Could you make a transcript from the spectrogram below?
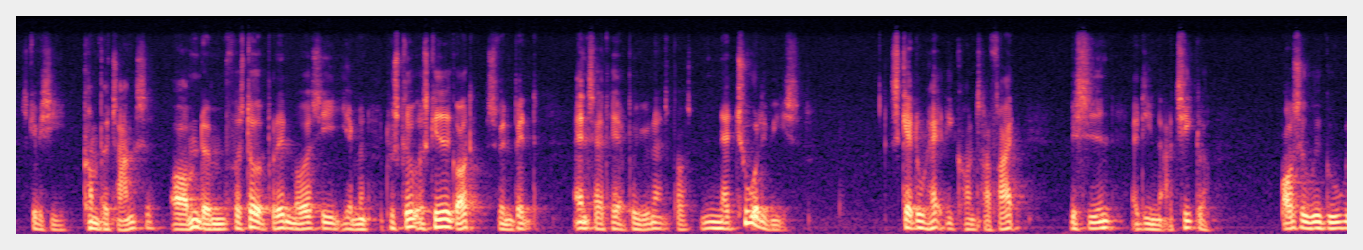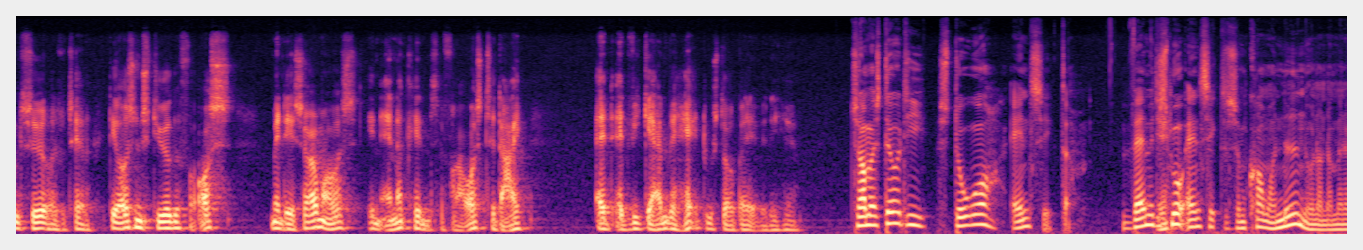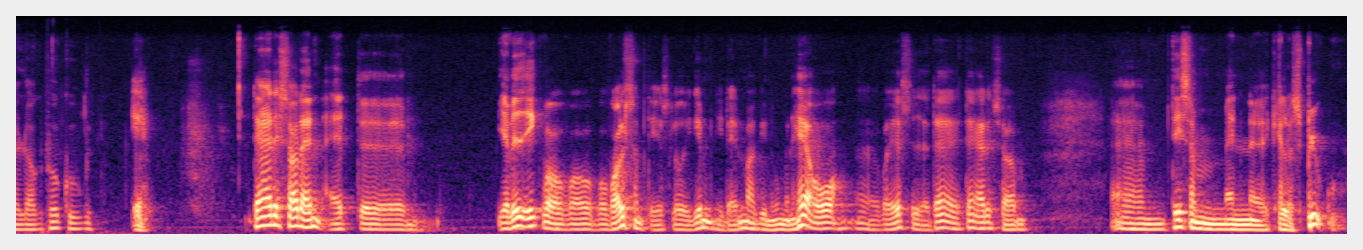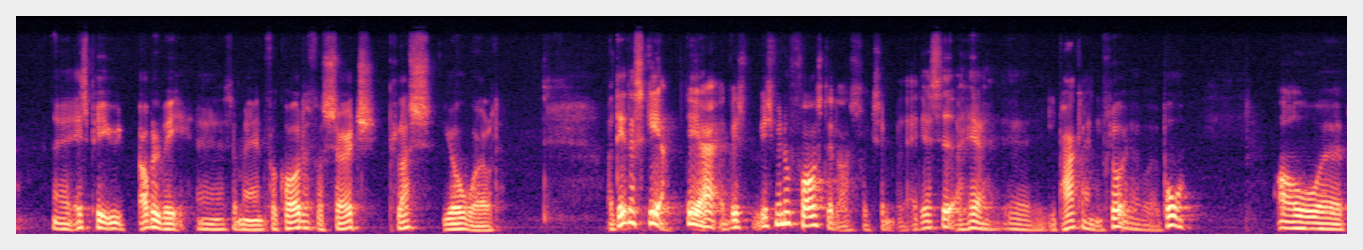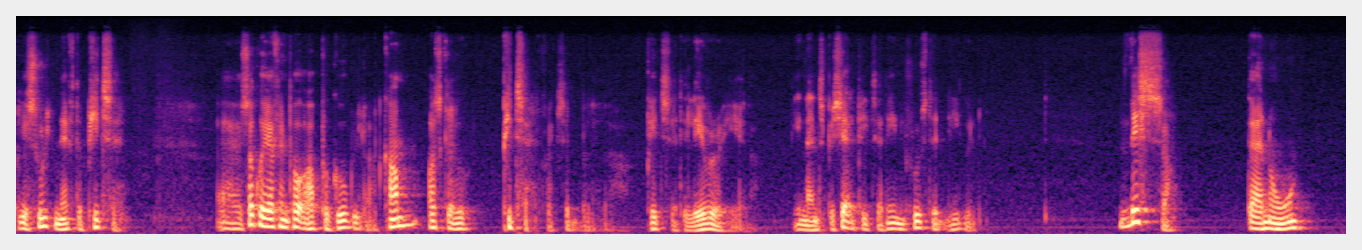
skal vi sige, kompetence og omdømme, forstået på den måde at sige, jamen, du skriver skide godt, Svend Bent, ansat her på Jyllandsposten. Naturligvis skal du have de kontrafej ved siden af dine artikler, også ude i Google søgeresultater. Det er også en styrke for os, men det sørger mig også en anerkendelse fra os til dig, at, at vi gerne vil have, at du står bag ved det her. Thomas, det var de store ansigter. Hvad med de ja. Små ansigter, som kommer nedenunder, når man er logget på Google? Ja, der er det sådan, at øh, jeg ved ikke, hvor, hvor, hvor voldsomt det er slået igennem i Danmark endnu, men herover, øh, hvor jeg sidder, der, der er det som øh, det, som man øh, kalder SPYW, øh, øh, som er en forkortet for Search Plus Your World. Og det, der sker, det er, at hvis, hvis vi nu forestiller os for eksempel, at jeg sidder her øh, i Parkland i Florida, hvor jeg bor, og øh, bliver sulten efter pizza, øh, så kunne jeg finde på at hoppe på google.com og skrive pizza for eksempel, eller pizza delivery, eller en eller anden speciel pizza, det er egentlig fuldstændig ligegyldigt. Hvis så der er nogen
